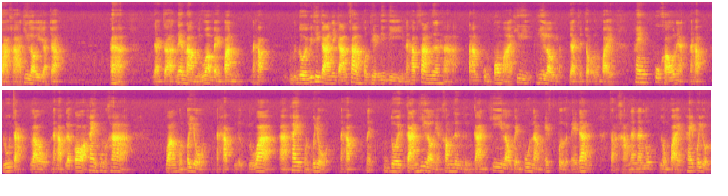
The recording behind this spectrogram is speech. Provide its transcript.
สาขาที่เราอยากจะอ่าอยากจะแนะนำหรือว่าแบ่งปันนะครับ โดยวิธีการในการสร้างคอนเทนต์ดีๆนะครับ สร้างเนื้อหาตามกลุ่มเป้าหมายที่ที่เราอยากจะเจาะลงไป ให้ผู้เขาเนี่ยนะครับรู้จักเรานะครับ แล้วก็ให้คุณค่าวางผลประโยชน์นะครับ หรือหรือว่าให้ผลประโยชน์นะครับ โดยการที่เราเนี่ยคำนึงถึงการที่เราเป็นผู้นำเอ็กซ์เพรสในด้านสาขานั้นๆลงลงไปให้ประโยชน์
